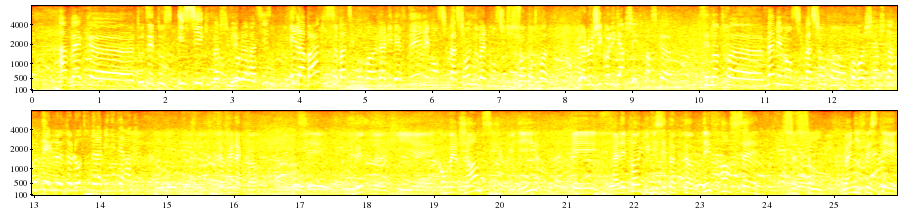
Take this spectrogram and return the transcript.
avec euh, toutes et tous ici qui peuvent subir le racisme et là-bas qui se battent pour la liberté, l'émancipation, une nouvelle constitution contre la logique oligarchique parce que c'est notre même émancipation qu'on recherche d'un côté et de l'autre de la Méditerranée. Tout à fait d'accord. C'est une lutte qui est convergente, si je puis dire. Et à l'époque du 17 octobre, des Français se sont manifestés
